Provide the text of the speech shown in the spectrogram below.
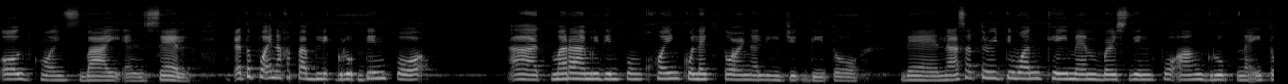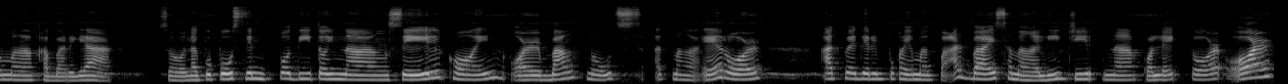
Old Coins Buy and Sell. Ito po ay naka-public group din po. At marami din pong coin collector na legit dito. Then, nasa 31k members din po ang group na ito mga kabarya. So, nagpo-post din po dito ng sale coin or banknotes at mga error. At pwede rin po kayo magpa-advise sa mga legit na collector or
